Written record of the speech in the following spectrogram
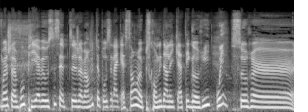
Oui, j'avoue. Puis il y avait aussi cette. J'avais envie de te poser la question, euh, puisqu'on est dans les catégories. Oui. Sur euh,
